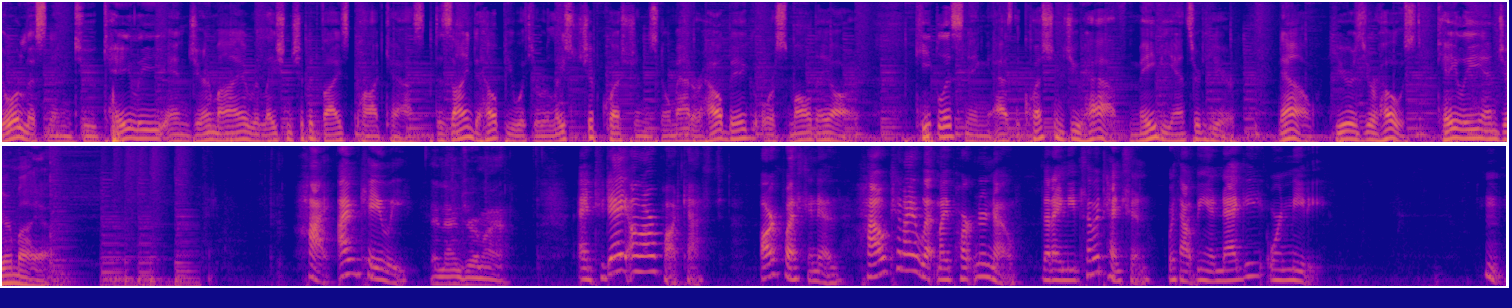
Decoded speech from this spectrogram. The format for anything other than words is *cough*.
You're listening to Kaylee and Jeremiah Relationship Advice Podcast, designed to help you with your relationship questions no matter how big or small they are. Keep listening as the questions you have may be answered here. Now, here's your host, Kaylee and Jeremiah. Hi, I'm Kaylee, And I'm Jeremiah. and today on our podcast, our question is How can I let my partner know that I need some attention without being naggy or needy? Hmm.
